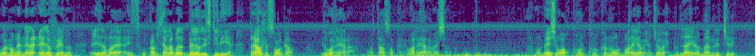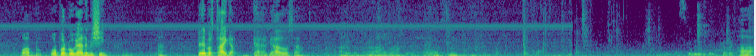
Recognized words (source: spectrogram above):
Way marka nala ceelofeen ciidamada isku qabseen labada beelood isdiliya dagaalka soo gala idigoo reera ah waa taasoo kale waa reera meesha. Meesha waa kurka nuur baa laga waxa jooga wax puntland oo maamuli jiray. Waa waa propaganda machine. Paper tiger. Gaalada ah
